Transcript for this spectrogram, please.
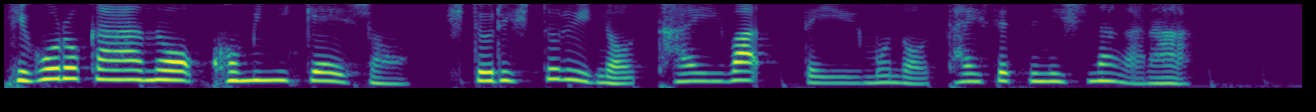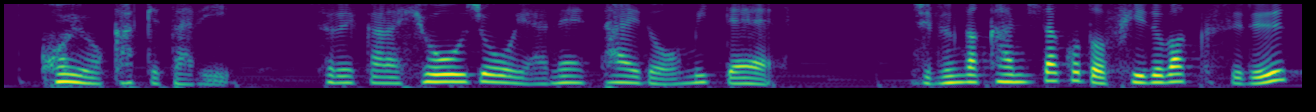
日頃からのコミュニケーション、一人一人の対話っていうものを大切にしながら声をかけたり、それから表情やね、態度を見て自分が感じたことをフィードバックする。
